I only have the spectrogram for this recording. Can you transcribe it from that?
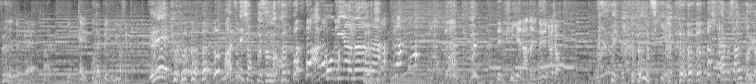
プレゼントで1回500円で売りませんか？え？ー、マジでショップすんの？アコギやな。でフィギュアのあたり抜いていきましょう。インチキ光るサンプルよ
